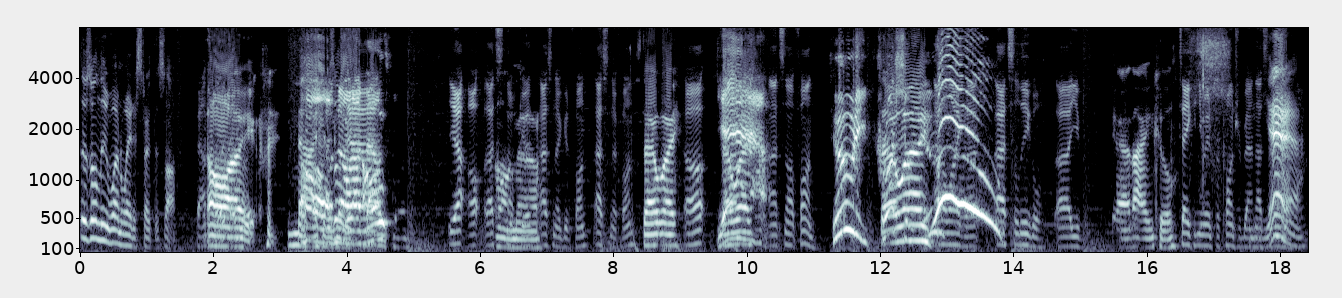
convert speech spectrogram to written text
There's only one way to start this off. Bounce oh, I... oh no, no. Oh. Yeah, oh, that's oh, not no. good. That's no good fun. That's no fun. Stay away. Oh, yeah. Away. That's not fun. Tootie, crush Stay away. Oh Woo! That's illegal. Uh, you've yeah, that ain't cool. Taking you in for contraband. That's Yeah. illegal.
